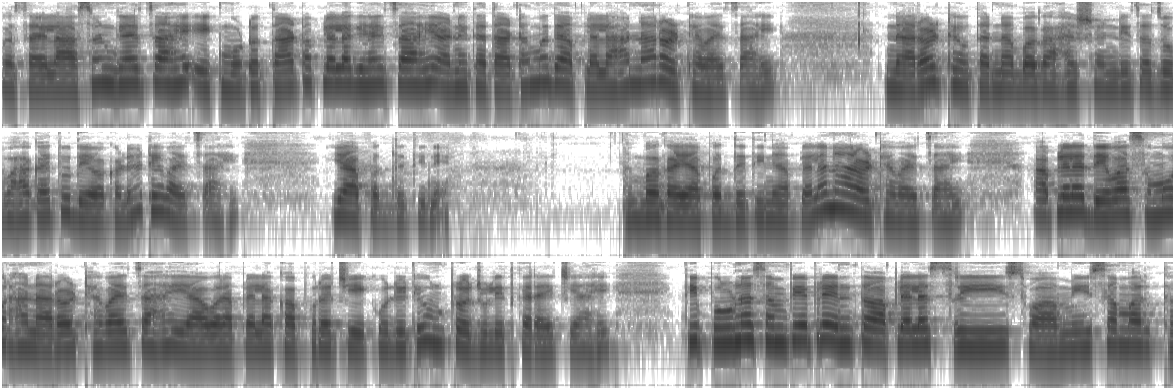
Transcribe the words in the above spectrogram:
बसायला आसन घ्यायचं आहे एक मोठं ताट आपल्याला घ्यायचं आहे आणि त्या ताटामध्ये आपल्याला हा नारळ ठेवायचा आहे. नारळ ठेवताना बघा हा शंडीचा जो भाग आहे तो देवाकडे ठेवायचा आहे. या पद्धतीने. बघा या पद्धतीने आपल्याला नारळ ठेवायचा आहे. आपल्याला देवासमोर हा नारळ ठेवायचा आहे यावर आपल्याला कापुराची एक वडी ठेवून प्रज्वलित करायची आहे. ती पूर्ण संपेपर्यंत आपल्याला श्री स्वामी समर्थ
